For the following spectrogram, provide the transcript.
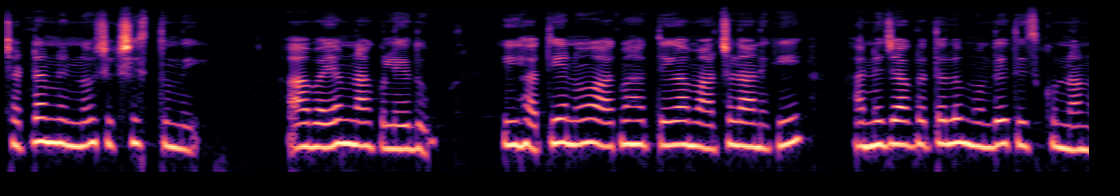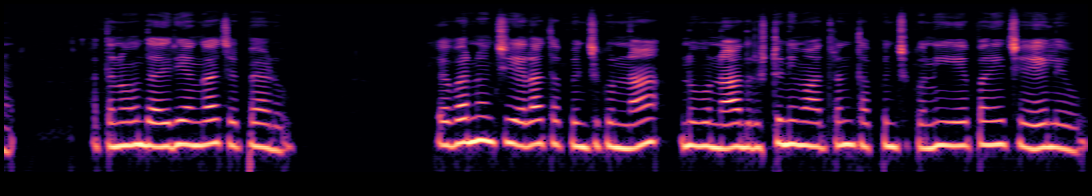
చట్టం నిన్ను శిక్షిస్తుంది. ఆ భయం నాకు లేదు. ఈ హత్యను ఆత్మహత్యగా మార్చడానికి అన్ని జాగ్రత్తలు ముందే తీసుకున్నాను. అతను ధైర్యంగా చెప్పాడు. ఎవరి నుంచి ఎలా తప్పించుకున్నా నువ్వు నా దృష్టిని మాత్రం తప్పించుకుని ఏ పని చేయలేవు.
